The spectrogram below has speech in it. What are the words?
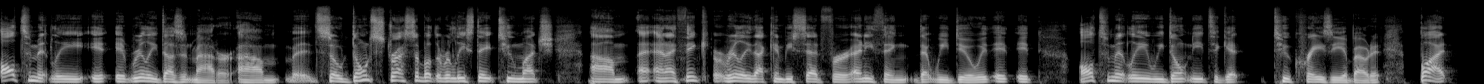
ultimately, it, it really doesn't matter. Um, so don't stress about the release date too much. Um, and I think really that can be said for anything that we do. It, it, it ultimately we don't need to get too crazy about it, but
